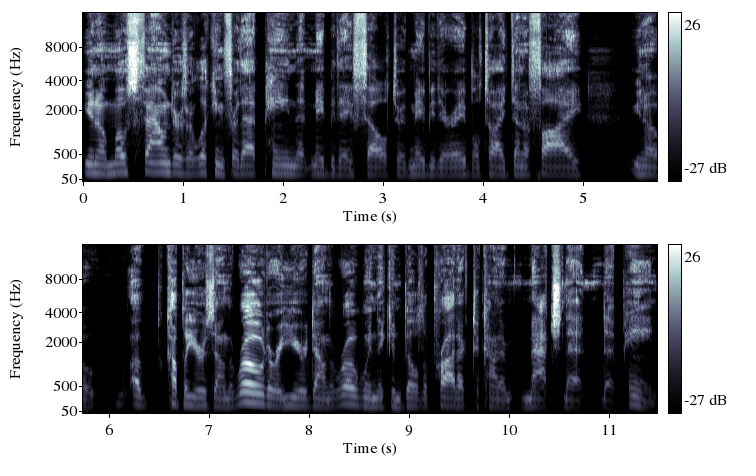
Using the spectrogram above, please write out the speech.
you know, most founders are looking for that pain that maybe they felt or maybe they're able to identify, you know, a couple years down the road or a year down the road when they can build a product to kind of match that that pain.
